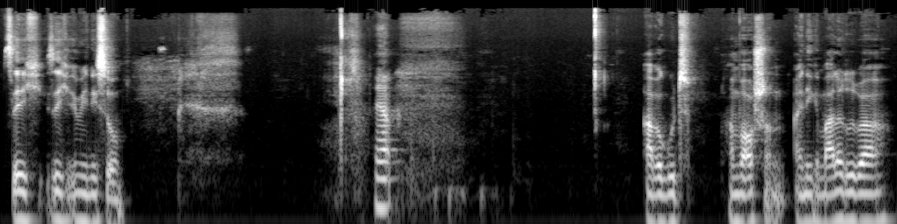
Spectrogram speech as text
sehe ich, sehe ich irgendwie nicht so. Ja. Aber gut, haben wir auch schon einige Male drüber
